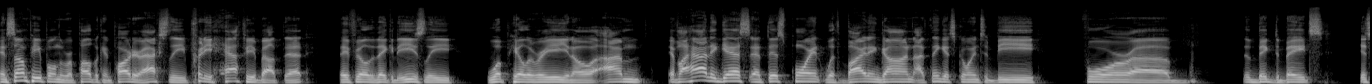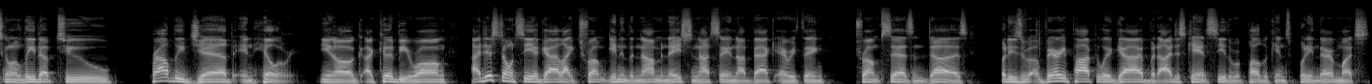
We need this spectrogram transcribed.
And some people in the Republican Party are actually pretty happy about that. They feel that they could easily whoop Hillary. You know, I'm if I had to guess at this point with Biden gone, I think it's going to be for uh, the big debates, it's going to lead up to probably Jeb and Hillary. You know, I could be wrong. I just don't see a guy like Trump getting the nomination. Not saying I back everything Trump says and does, but he's a very popular guy. But I just can't see the Republicans putting their much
